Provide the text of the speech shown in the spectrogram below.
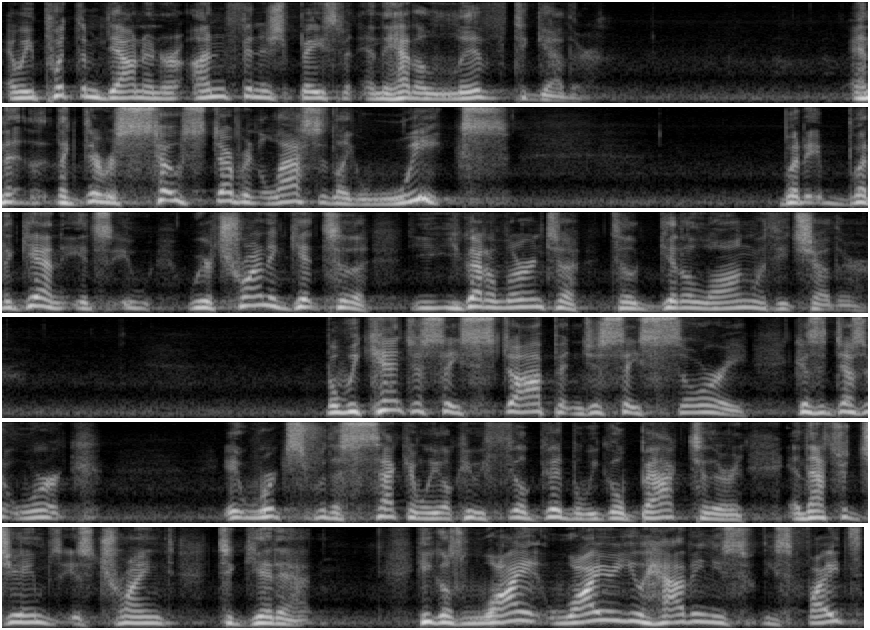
and we put them down in our unfinished basement and they had to live together. And it, like they were so stubborn, it lasted like weeks. But, it, but again, it's, it, we're trying to get to the, you, got to learn to, to get along with each other. But we can't just say stop it and just say sorry because it doesn't work. It works for the second. We, okay, we feel good, but we go back to there. And that's what James is trying to get at. He goes, why, why are you having these, these fights?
